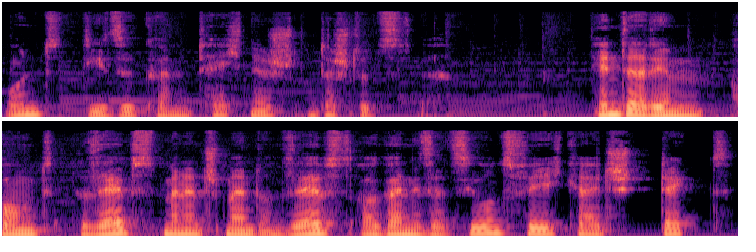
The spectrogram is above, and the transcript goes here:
und diese können technisch unterstützt werden. Hinter dem Punkt Selbstmanagement und Selbstorganisationsfähigkeit steckt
